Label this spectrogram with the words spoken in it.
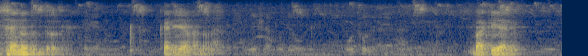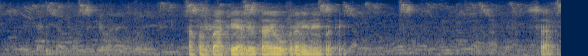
કહી દઈશ. કરિયાણાનો બાકી આવ્યું હા, પણ બાકી આવ્યું તારે ઉઘરણી નહીં પતી. સારું.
